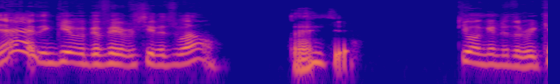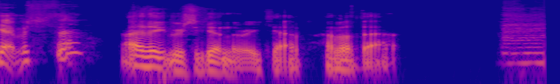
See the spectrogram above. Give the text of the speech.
Yeah, I think you have a good favorite scene as well. Thank you. Do you want to get into the recap, Mr. Sal? I think we should get in the recap. How about that?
